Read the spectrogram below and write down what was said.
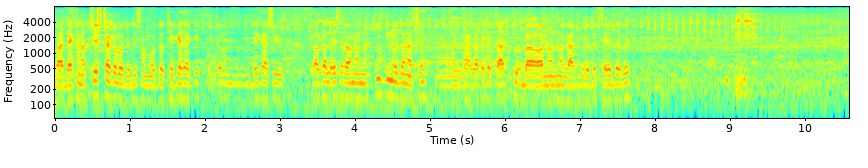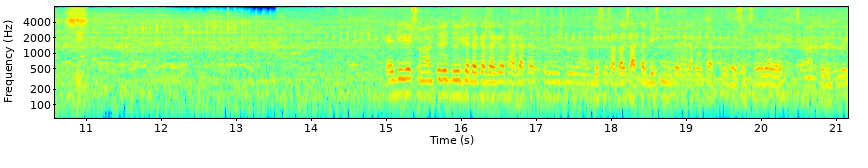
বা দেখানোর চেষ্টা করব যদি সম্ভবত থেকে থাকি। চলুন দেখে আসি, সকালে এছাড়া অন্যান্য কী কী নৌজান আছে ঢাকা থেকে চাঁদপুর বা অন্যান্য ঘাটগুলোতে ছেড়ে যাবে। এইদিকে সোনারতুরি দুইকে দেখা যাবে ঢাকা চাঁদপুর, উদ্দেশ্যে সকাল সাতটা বিশ মিনিটে ঢাকা থেকে চাঁদপুর উদ্দেশ্যে ছেড়ে যাবে সোনারতুরি দুই।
